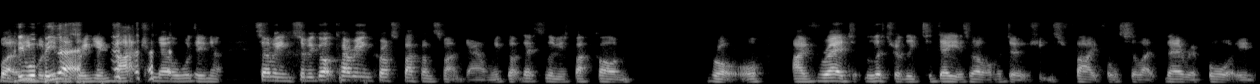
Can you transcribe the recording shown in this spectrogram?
Well, He he, would be there. bring him back. No, would he not? So I mean, so we got Karrion Kross back on SmackDown. We've got Dexter Lumis back on Raw. I've read literally today as well on the dirt sheets. Fightful Select. They're reporting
